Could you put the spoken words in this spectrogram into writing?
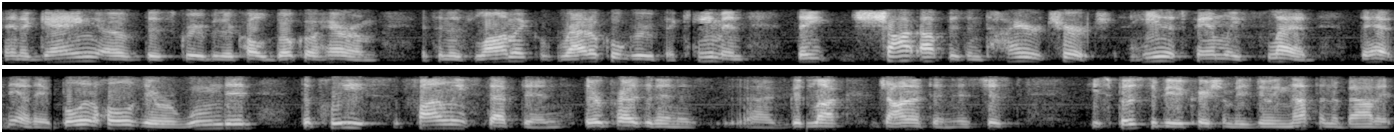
and a gang of this group, they're called Boko Haram. It's an Islamic radical group that came in. They shot up his entire church. He and his family fled. They had, you know, they had bullet holes. They were wounded. The police finally stepped in. Their president is uh, Goodluck. Jonathan is just he's supposed to be a Christian, but he's doing nothing about it.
